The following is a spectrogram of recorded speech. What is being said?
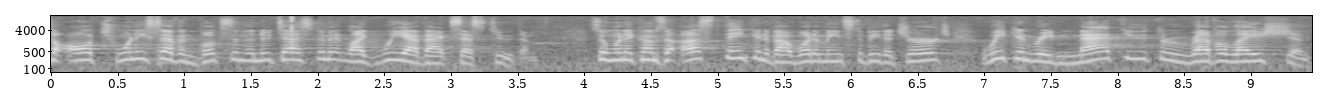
to all 27 books in the New Testament like we have access to them. So when it comes to us thinking about what it means to be the church, we can read Matthew through Revelation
